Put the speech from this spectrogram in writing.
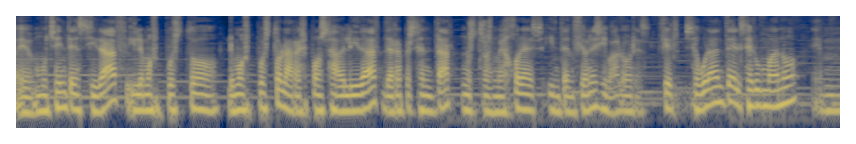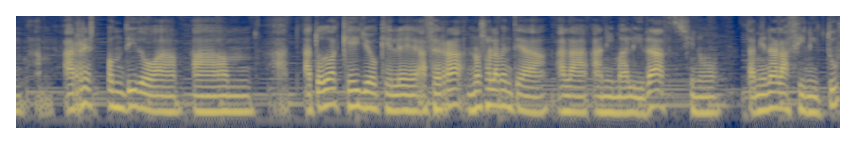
eh, mucha intensidad y le hemos, puesto, le hemos puesto la responsabilidad de representar nuestras mejores intenciones y valores. Es decir, seguramente el ser humano em, ha respondido a, a, a todo aquello que le aferra no solamente a a, la animalidad, sino también a la finitud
